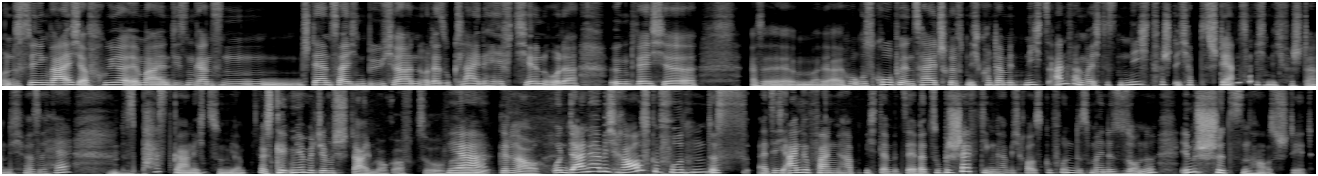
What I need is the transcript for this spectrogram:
Und deswegen war ich auch früher immer in diesen ganzen Sternzeichenbüchern oder so kleine Heftchen oder irgendwelche also äh, Horoskope in Zeitschriften. Ich konnte damit nichts anfangen, weil ich das nicht verstehe. Ich habe das Sternzeichen nicht verstanden. Ich war so, hä, mhm. das passt gar nicht zu mir. Es geht mir mit dem Steinbock oft so. Ja, genau. Und dann habe ich rausgefunden, dass als ich angefangen habe, mich damit selber zu beschäftigen, habe ich rausgefunden, dass meine Sonne im Schützenhaus steht.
